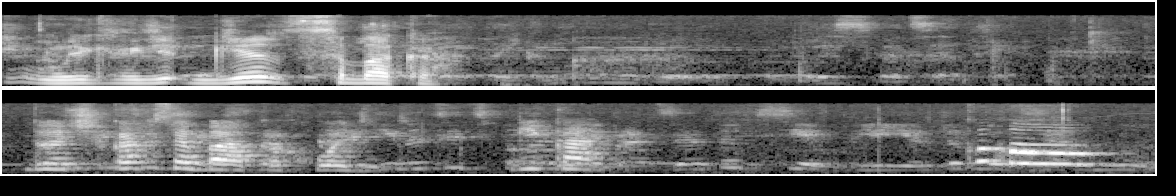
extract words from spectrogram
где, где собака? Доча, как собака ходит? Вика. Ку-ку.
